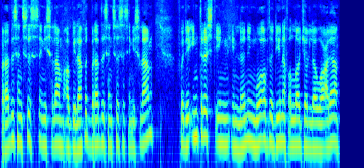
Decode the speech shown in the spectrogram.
brothers and sisters in Islam, our beloved brothers and sisters in Islam, for their interest in, in learning more of the deen of Allah Jalla wa ala.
